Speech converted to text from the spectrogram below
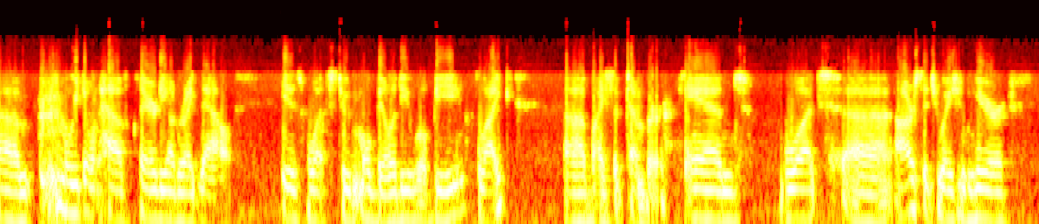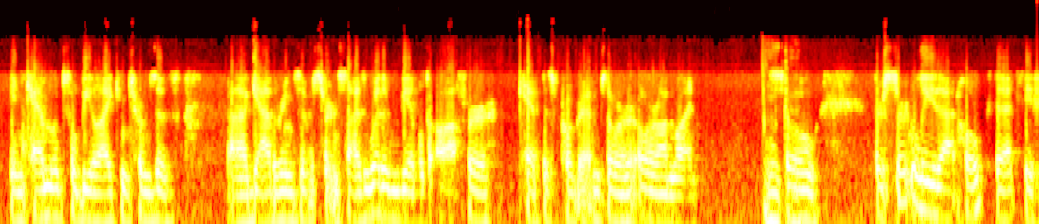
um, we don't have clarity on right now is what student mobility will be like uh, by September, and what uh, our situation here in Kamloops will be like in terms of uh, gatherings of a certain size, whether we'll be able to offer campus programs or, or online. Okay. So there's certainly that hope that if,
